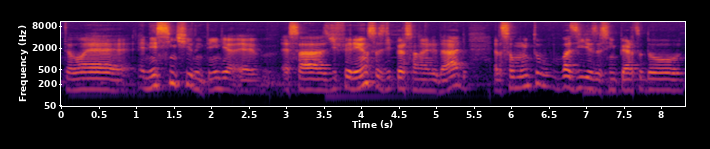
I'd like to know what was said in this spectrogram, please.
Então é, é nesse sentido, entende? É, essas diferenças de personalidade, elas são muito vazias, assim, perto do,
